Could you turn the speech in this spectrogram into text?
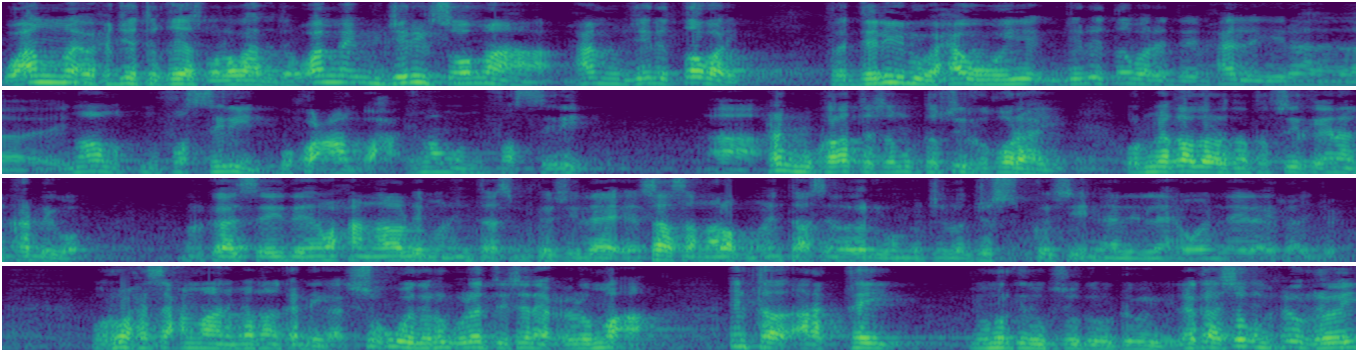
wa ama xujat qiyaas baa looga hadli doona wa ama ibnu jariir soo maaha maxamed ibnu jariir tabari fdliil waxaa weeye jariir abr de maxaa la yihahdaa imaam mufasiriin buu ku caanbaxa imaam mufasiriin rag buu kala tasha marku tafsirka qorahayay war meeqaad aragtaan tafsirka inaan ka dhigo markaas ay deheen waxaa nala dhiman intaas markaas saasaa nala quman intaas in laga dhigo majilo jus markaas ina lilahi wa ina ilahi raajicuun war ruuxa sax maana meeqaan ka dhigaa si u wada rag ula tashanaya culimo ah intaad aragtay yuu markiiba ku soo gabagabay laakiin isagu muxuu rabay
